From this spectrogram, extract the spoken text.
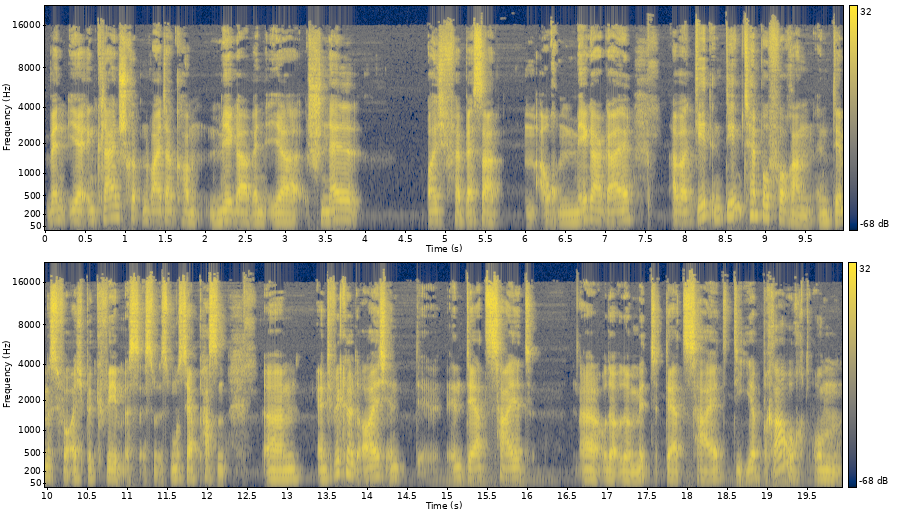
wenn ihr in kleinen Schritten weiterkommt, mega. Wenn ihr schnell euch verbessert, auch mega geil. Aber geht in dem Tempo voran, in dem es für euch bequem ist. Es, es muss ja passen. Ähm, entwickelt euch in, in der Zeit äh, oder, oder mit der Zeit, die ihr braucht, um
